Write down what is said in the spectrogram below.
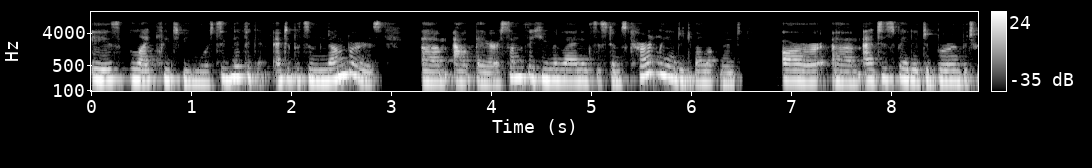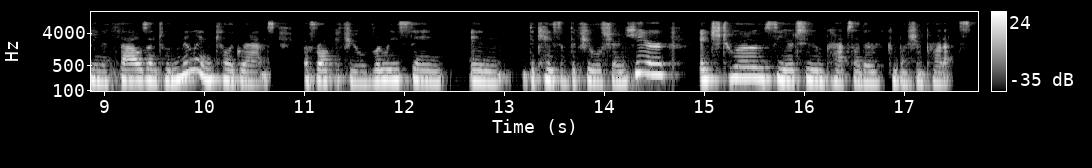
is likely to be more significant. And to put some numbers um, out there, some of the human landing systems currently under development are um, anticipated to burn between a thousand to a million kilograms of rocket fuel, releasing in the case of the fuel shown here, H2O, CO2, and perhaps other combustion products.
